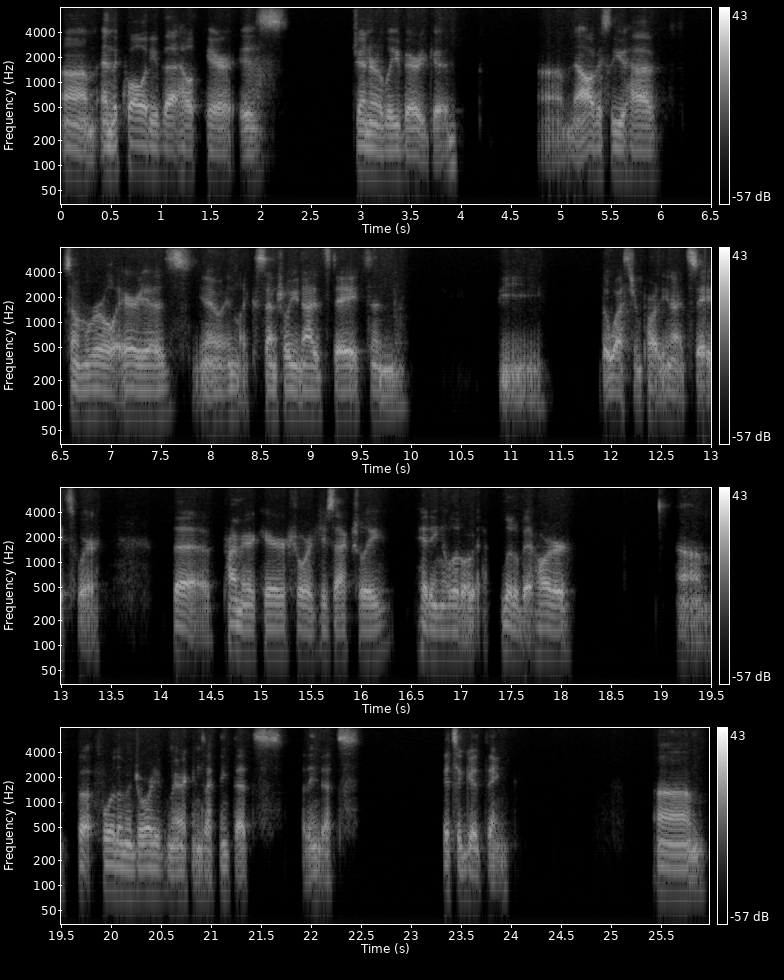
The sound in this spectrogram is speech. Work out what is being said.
Um, and the quality of that healthcare is generally very good. Um, now, obviously, you have some rural areas, you know, in like central United States and the the western part of the United States where the primary care shortage is actually hitting a little a little bit harder. Um, but for the majority of Americans, I think that's I think that's it's a good thing. Um,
